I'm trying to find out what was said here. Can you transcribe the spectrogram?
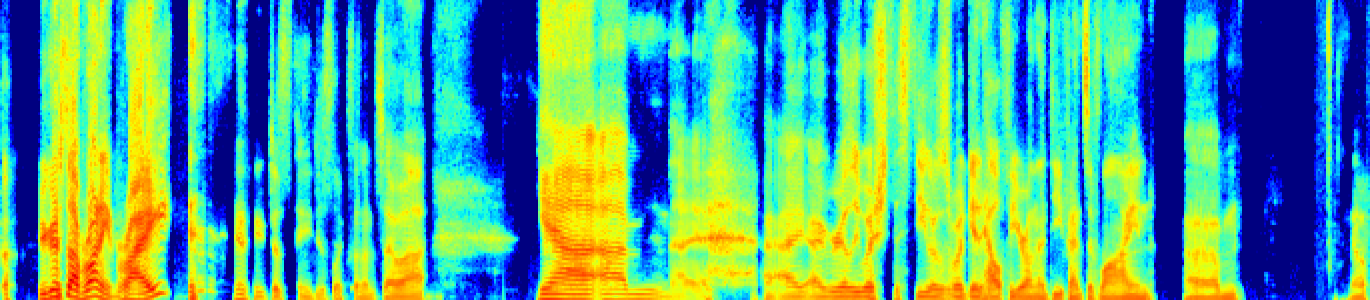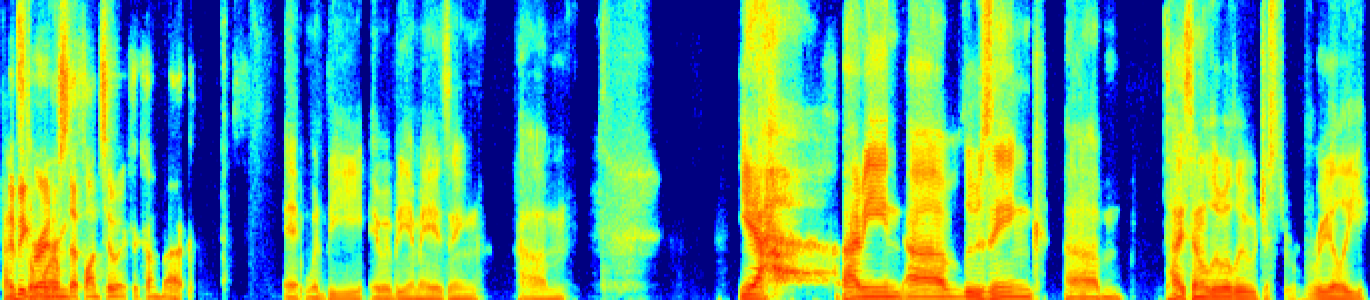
you're gonna stop running, right? and he just he just looks at him. So uh yeah, um I I really wish the Steelers would get healthier on the defensive line. Um no offense it'd be great Worm, if Stephon Tuitt could come back. it would be it would be amazing um yeah i mean uh losing um tyson Alualu just really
